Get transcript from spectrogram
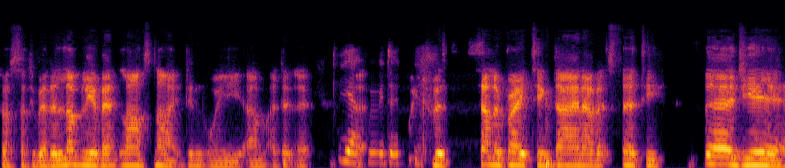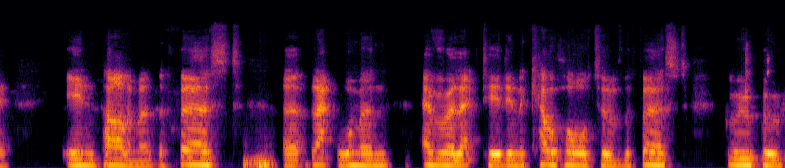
to our study. We had a lovely event last night, didn't we? Um, I don't know. Yeah, uh, we did. Which was celebrating Diane Abbott's 33rd year in Parliament, the first uh, black woman ever elected in a cohort of the first group of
